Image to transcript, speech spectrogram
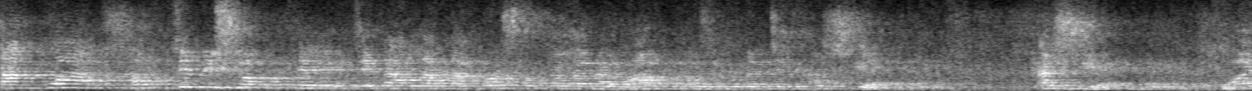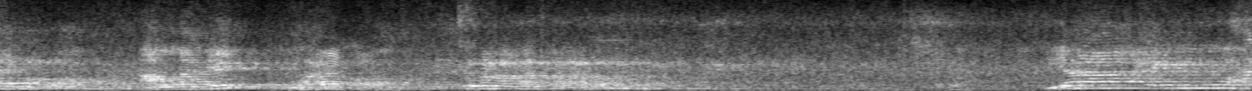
তাকওয়া সবচেয়ে বেশি অর্থে যেটা আল্লাহ তাকওয়া শব্দটা ব্যবহার করেছে সেটা হচ্ছে খাসিয়া খাসিয়া ভয় পাওয়া আল্লাহকে ভয় পাওয়া চলুন আল্লাহ তাআলা বলেন يا أيها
